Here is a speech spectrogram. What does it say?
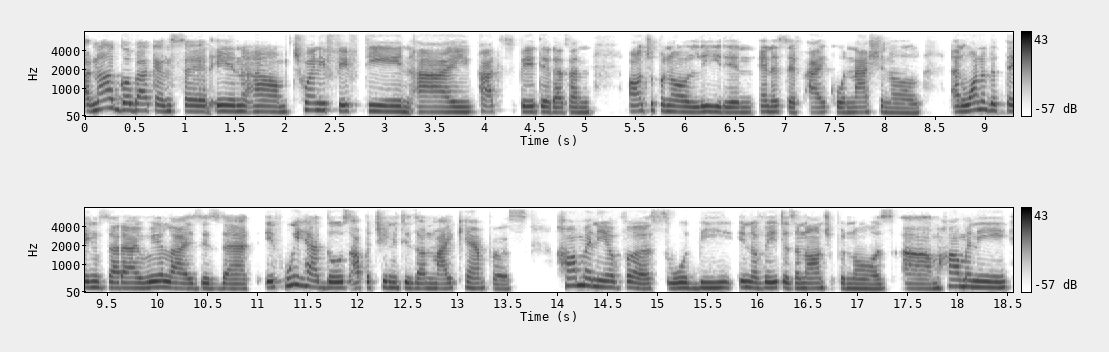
and I'll go back and said in um, 2015, I participated as an entrepreneur lead in NSF I-Corps National. And one of the things that I realized is that if we had those opportunities on my campus, how many of us would be innovators and entrepreneurs? Um, how many,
